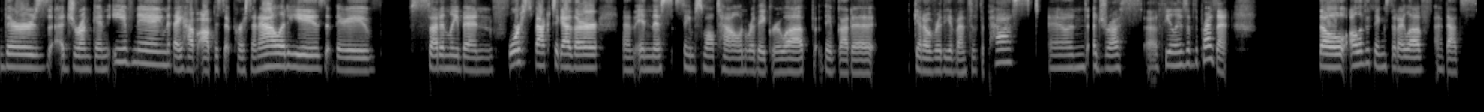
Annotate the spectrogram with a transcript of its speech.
there's a drunken evening. They have opposite personalities. They've suddenly been forced back together um, in this same small town where they grew up. They've got to get over the events of the past and address uh, feelings of the present. So, all of the things that I love, uh, that's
